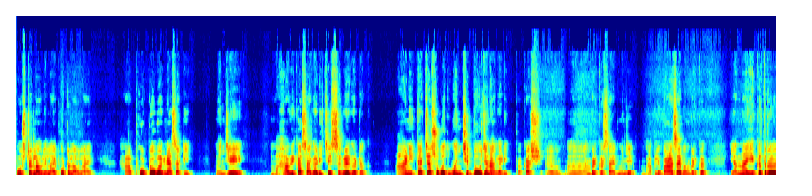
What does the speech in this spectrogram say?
पोस्टर लावलेलं आहे फोटो लावला आहे हा फोटो बघण्यासाठी म्हणजे महाविकास आघाडीचे सगळे घटक आणि त्याच्यासोबत वंचित बहुजन आघाडी प्रकाश आंबेडकर साहेब म्हणजे आपले बाळासाहेब आंबेडकर यांना एकत्र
